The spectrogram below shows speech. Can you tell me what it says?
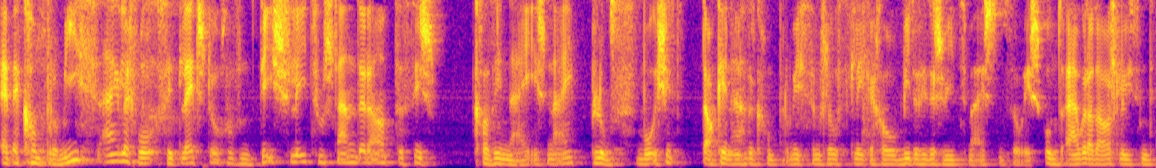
einen Kompromiss eigentlich, der seit letzter Woche auf dem Tisch liegt zum Ständerat. Das ist quasi Nein ist Nein plus. Wo ist jetzt da genau der Kompromiss am Schluss liegen gekommen, wie das in der Schweiz meistens so ist? Und auch gerade anschliessend,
